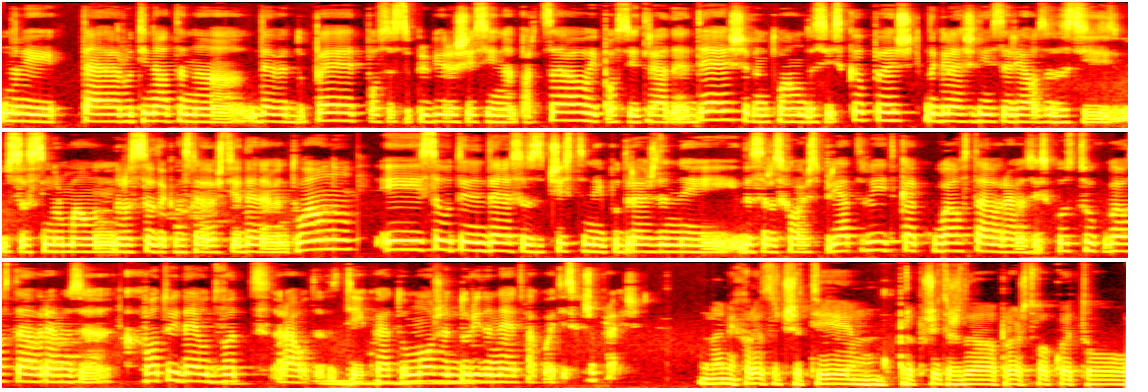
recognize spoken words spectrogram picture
нали, тая рутината на 9 до 5, после се прибираш и си на парцал и после трябва да ядеш, евентуално да си изкъпеш, да гледаш един сериал, за да си с нормален разсъдък на следващия ден, евентуално. И събота и неделя с зачистене и подреждане и да се разходиш с приятели. И така, кога остава време за изкуство, кога остава време за каквото и да е отвъд работата ти, която може дори да не е това, което искаш да правиш. На ми харесва, че ти предпочиташ да правиш това, което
